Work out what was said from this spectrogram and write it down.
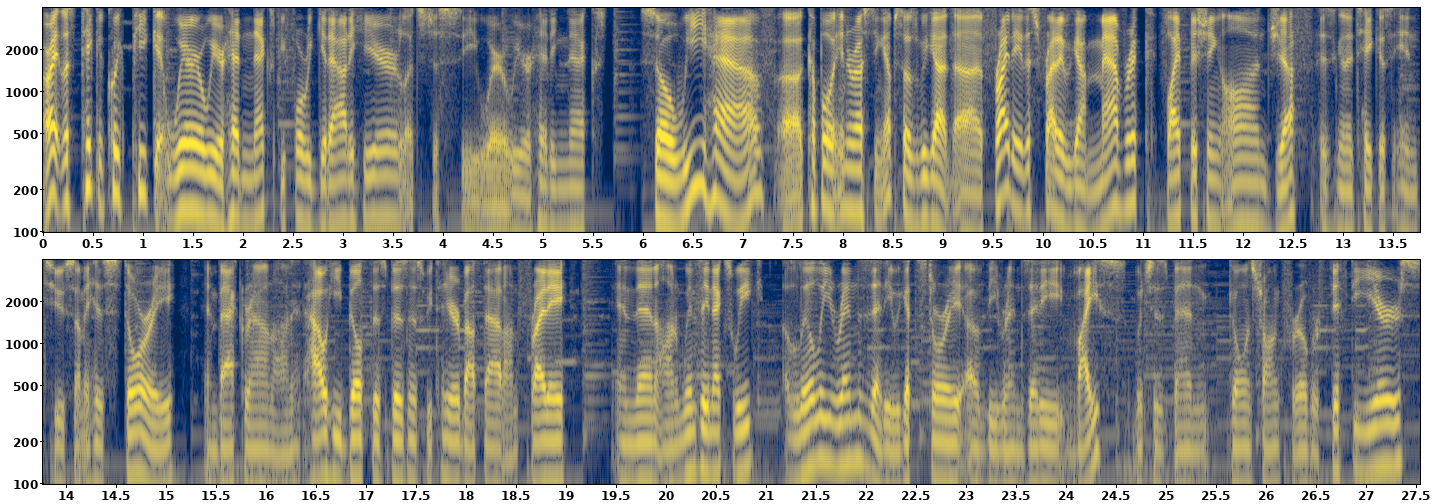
All right, let's take a quick peek at where we are heading next before we get out of here. Let's just see where we are heading next. So we have a couple of interesting episodes. We got uh, Friday, this Friday, we got Maverick fly fishing on. Jeff is going to take us into some of his story and background on it, how he built this business. We hear about that on Friday. And then on Wednesday next week, Lily Renzetti. We get the story of the Renzetti Vise, which has been going strong for over 50 years.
